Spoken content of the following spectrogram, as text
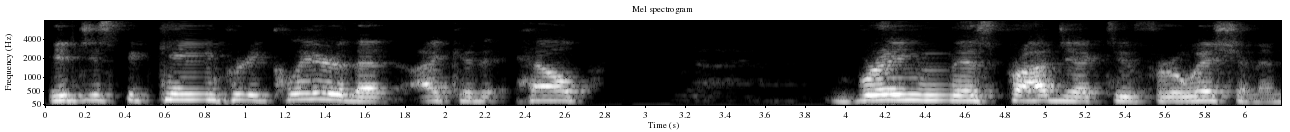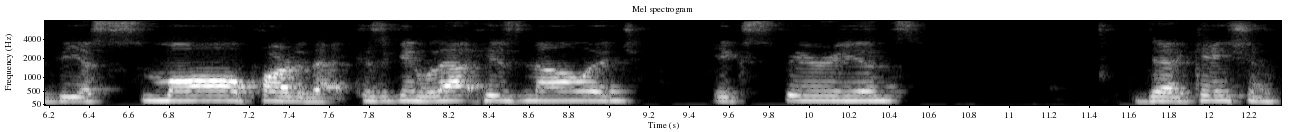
it just became pretty clear that I could help bring this project to fruition and be a small part of that. Because again, without his knowledge, experience, dedication,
